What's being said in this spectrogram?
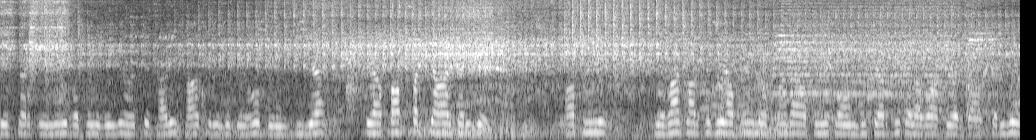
ਇਸ ਕਰਕੇ ਇਹ ਬੱਚੇ ਨੂੰ ਕਹਿੰਦੇ ਹੋਏ ਤੇ ਸਾਰੀ ਸਾਧ ਸੰਗਤ ਦੀ ਇਹੋ ਬੇਨਤੀ ਹੈ ਕਿ ਆਪਾਂ ਪ੍ਰਚਾਰ ਕਰੀਏ। ਆਪਣੀ ਸੇਵਾ ਕਰ ਸਕੀਏ, ਆਪਣੇ ਲੋਕਾਂ ਦਾ, ਆਪਣੀ ਕੌਮ ਦੀ ਚੜ੍ਹਦੀ ਕਲਾ ਵਾਸਤੇ ਅਰਦਾਸ ਕਰੀਏ।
